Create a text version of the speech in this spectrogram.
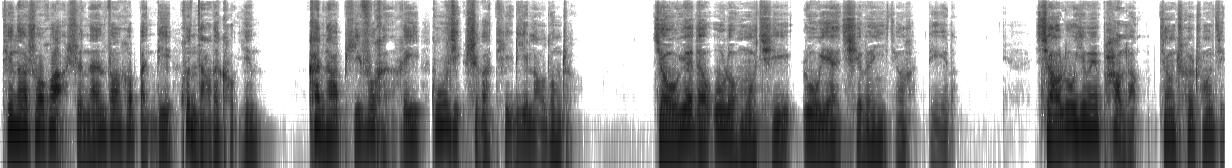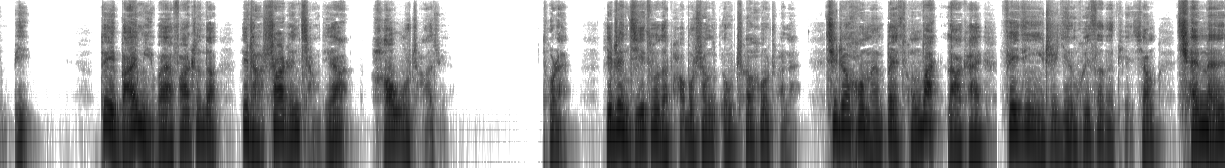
听他说话是南方和本地混杂的口音，看他皮肤很黑，估计是个体力劳动者。九月的乌鲁木齐入夜气温已经很低了。小路因为怕冷，将车窗紧闭，对百米外发生的那场杀人抢劫案毫无察觉。突然，一阵急促的跑步声由车后传来，汽车后门被从外拉开，飞进一只银灰色的铁箱，前门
